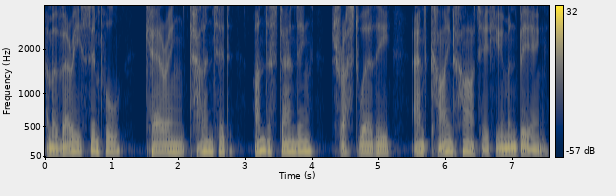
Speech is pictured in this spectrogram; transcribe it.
am a very simple, caring, talented, understanding, trustworthy, and kind hearted human being.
